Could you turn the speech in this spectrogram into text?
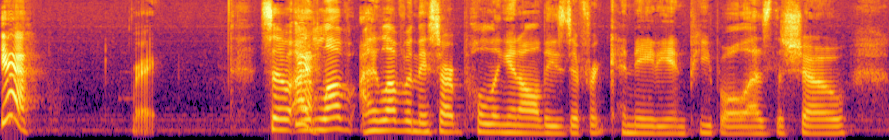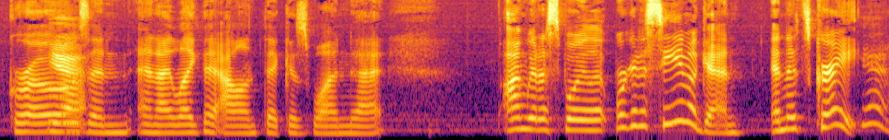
yeah, Right. So I love I love when they start pulling in all these different Canadian people as the show grows Yeah. and and I like that Alan Thicke is one that I'm going to spoil it. We're going to see him again and it's great. Yeah.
